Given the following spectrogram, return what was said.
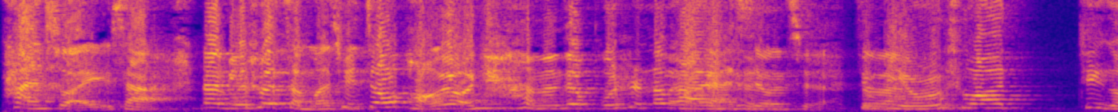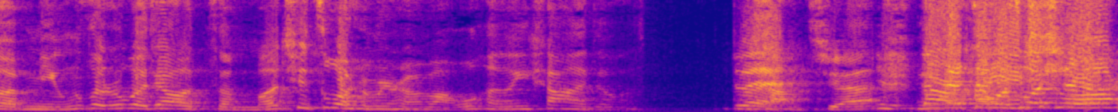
探索一下。那比如说怎么去交朋友，你可能就不是那么感兴趣，就比如说这个名字，如果叫怎么去做什么什么，我可能一上来就不对想学。你但是他一在这么说说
